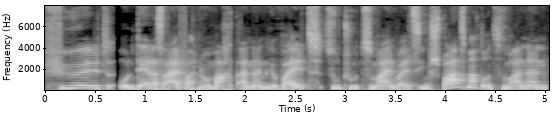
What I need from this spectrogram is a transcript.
fühlt und der das einfach nur macht, anderen Gewalt zutut. Zum einen, weil es ihm Spaß macht und zum anderen,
